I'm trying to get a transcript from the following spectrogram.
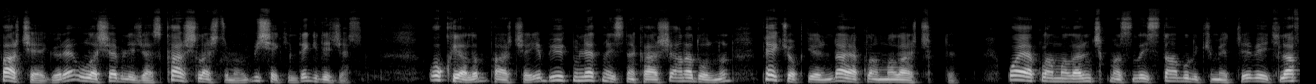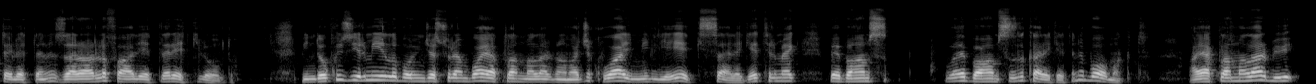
parçaya göre ulaşabileceğiz? Karşılaştırmalı bir şekilde gideceğiz. Okuyalım parçayı. Büyük Millet Meclisi'ne karşı Anadolu'nun pek çok yerinde ayaklanmalar çıktı. Bu ayaklanmaların çıkmasında İstanbul hükümeti ve itilaf devletlerinin zararlı faaliyetleri etkili oldu. 1920 yılı boyunca süren bu ayaklanmaların amacı Kuvayi Milliye'yi etkisiz hale getirmek ve bağımsız ve bağımsızlık hareketini boğmaktı. Ayaklanmalar Büyük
